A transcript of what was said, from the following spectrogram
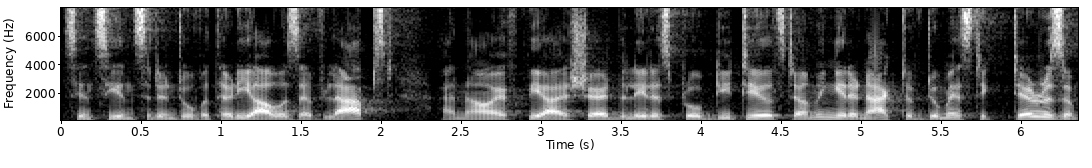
Since the incident, over 30 hours have lapsed, and now FBI shared the latest probe details, terming it an act of domestic terrorism.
